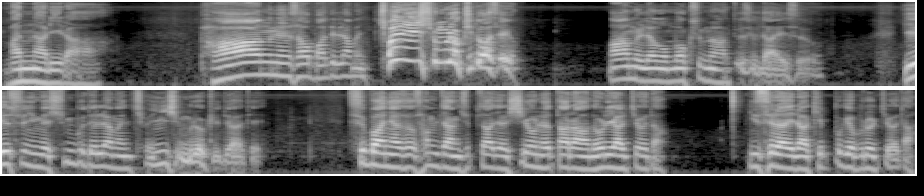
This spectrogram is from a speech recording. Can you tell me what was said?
만나리라. 방은에서 받으려면 전심으로 기도하세요. 마음을 내고 목숨을 뜻을 다해서 예수님의 신부 되려면 전심으로 기도해야 돼. 스바냐서 3장 14절 시온에 따라 노래할지어다. 이스라엘아 기쁘게 부를지어다.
